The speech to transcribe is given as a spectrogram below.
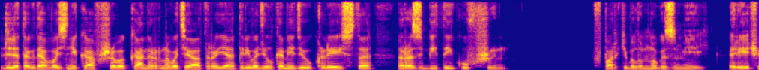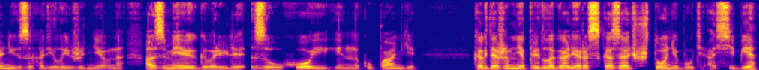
Для тогда возникавшего камерного театра я переводил комедию Клейста «Разбитый кувшин». В парке было много змей. Речь о них заходила ежедневно. О змеях говорили за ухой и на купанье. Когда же мне предлагали рассказать что-нибудь о себе,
